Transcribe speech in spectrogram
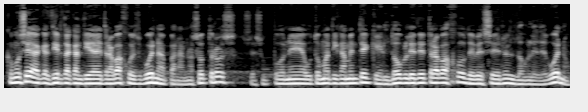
Como sea que cierta cantidad de trabajo es buena para nosotros, se supone automáticamente que el doble de trabajo debe ser el doble de bueno.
